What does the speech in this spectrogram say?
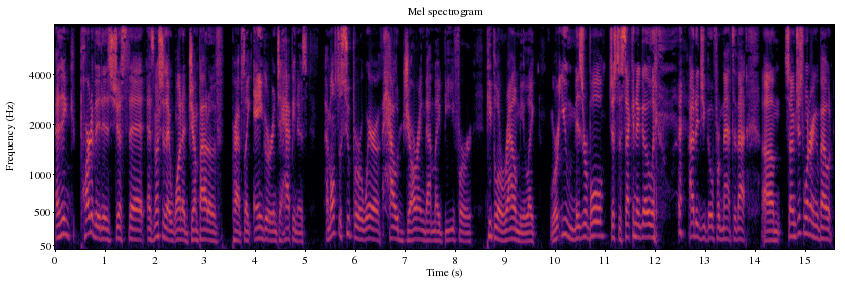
I think part of it is just that as much as I want to jump out of perhaps like anger into happiness, I'm also super aware of how jarring that might be for people around me. Like, weren't you miserable just a second ago? Like, how did you go from that to that? Um, so I'm just wondering about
